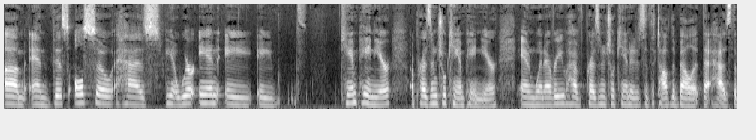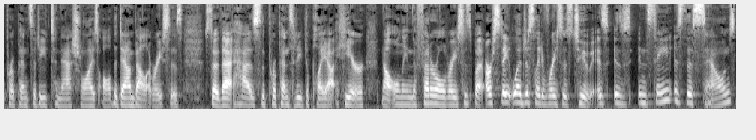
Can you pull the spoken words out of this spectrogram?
Um, and this also has, you know, we're in a, a campaign year, a presidential campaign year, and whenever you have presidential candidates at the top of the ballot, that has the propensity to nationalize all the down ballot races. So that has the propensity to play out here, not only in the federal races, but our state legislative races too. As, as insane as this sounds,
